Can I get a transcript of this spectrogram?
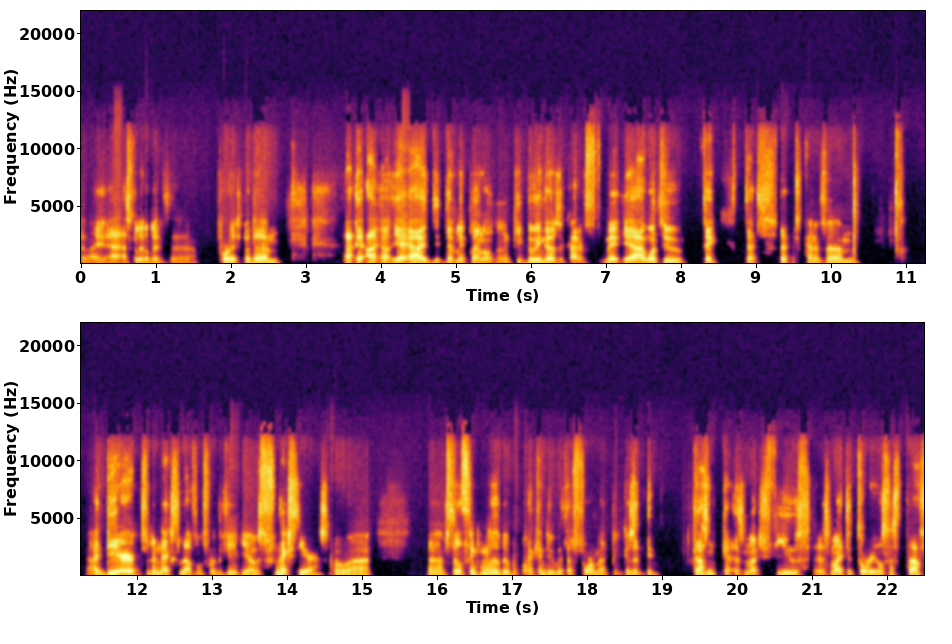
and I ask a little bit uh, for it. But um, I, I, I, yeah, I definitely plan on, on, keep doing those and kind of yeah, I want to take that that kind of um, idea to the next level for the videos for next year. So uh, uh, I'm still thinking a little bit what I can do with that format because it, it doesn't get as much views as my tutorials and stuff,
